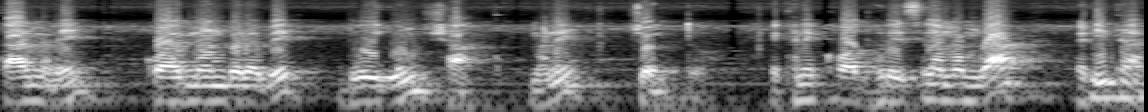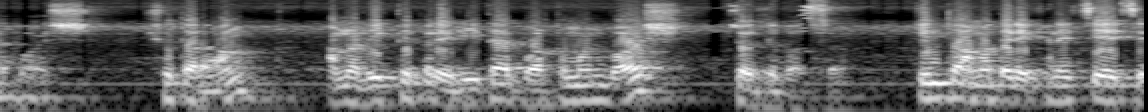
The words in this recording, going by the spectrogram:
তার মানে কয়ের মান বেরোবে দুই গুণ সাত মানে চোদ্দ। এখানে ক ধরেছিলাম আমরা রিতার বয়স। সুতরাং আমরা লিখতে পারি রিতার বর্তমান বয়স চোদ্দ বছর। কিন্তু আমাদের এখানে চেয়েছে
